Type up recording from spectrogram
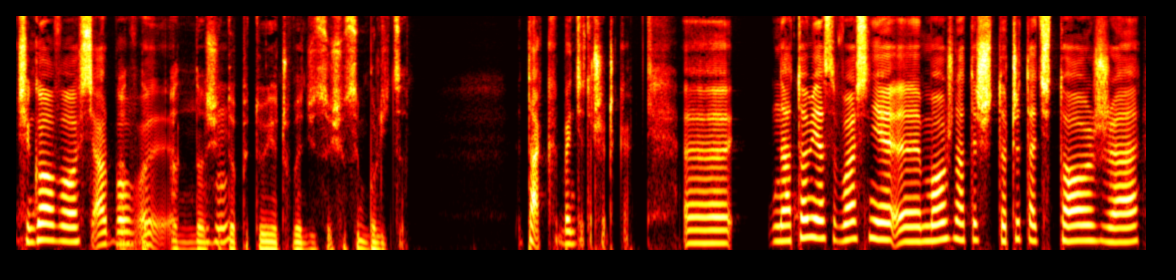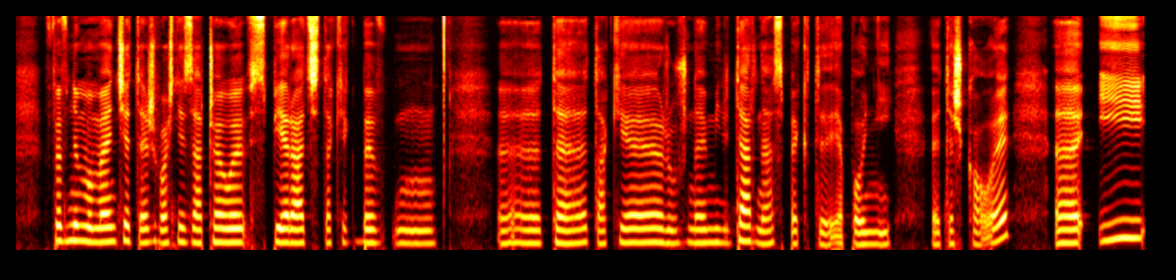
księgowość albo... Anna, Anna się mhm. dopytuje, czy będzie coś o symbolice. Tak, będzie troszeczkę. E, natomiast właśnie e, można też doczytać to, że w pewnym momencie też właśnie zaczęły wspierać tak jakby mm, e, te takie różne militarne aspekty Japonii, te szkoły. I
